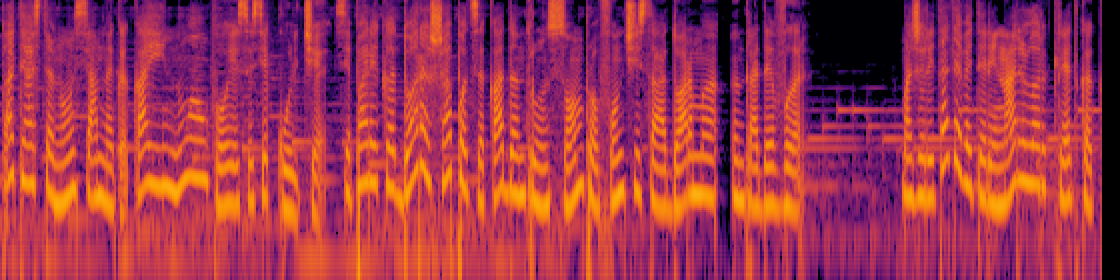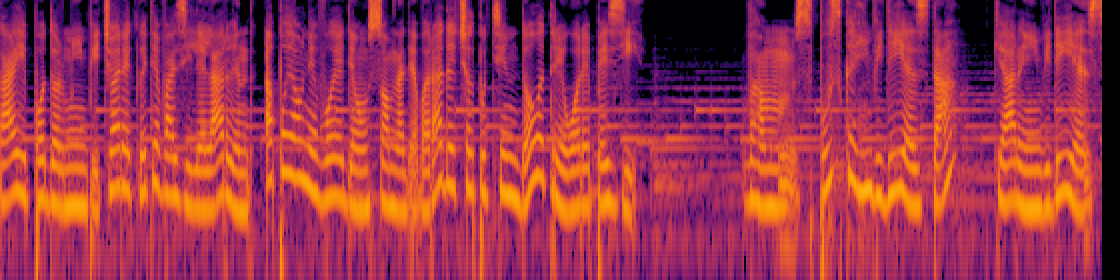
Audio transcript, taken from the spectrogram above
Toate astea nu înseamnă că caii nu au voie să se culce. Se pare că doar așa pot să cadă într-un somn profund și să adoarmă într-adevăr. Majoritatea veterinarilor cred că caii pot dormi în picioare câteva zile la rând, apoi au nevoie de un somn adevărat de cel puțin 2-3 ore pe zi. V-am spus că invidiez, da? Chiar îi invidiez.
